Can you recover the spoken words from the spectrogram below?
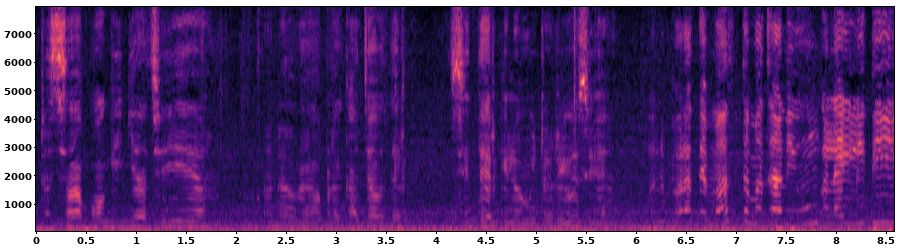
ઠસા પહોંચી ગયા છીએ અને હવે આપણે કાજાવદર સિત્તેર કિલોમીટર રહ્યું છે. અને ભરતે મસ્ત મજાની ઊંઘ લઈ લીધી.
